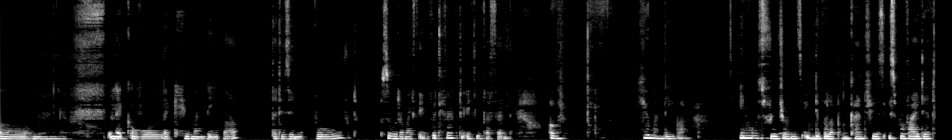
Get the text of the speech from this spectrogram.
um like of all like human labor that is involved so what am i saying 45 to 80% of human labor in most regions in developing countries is provided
